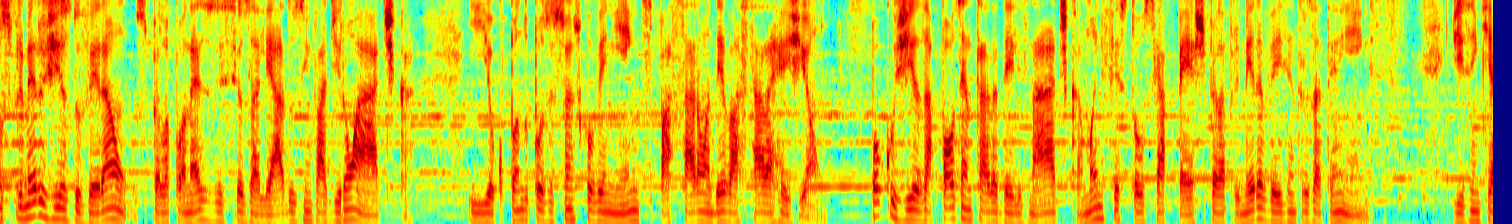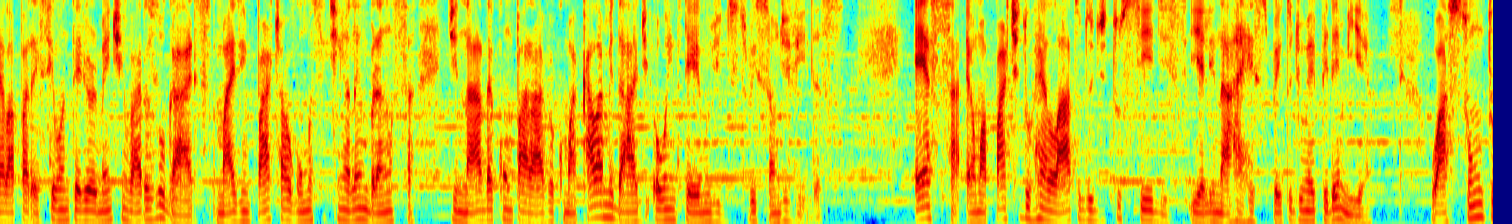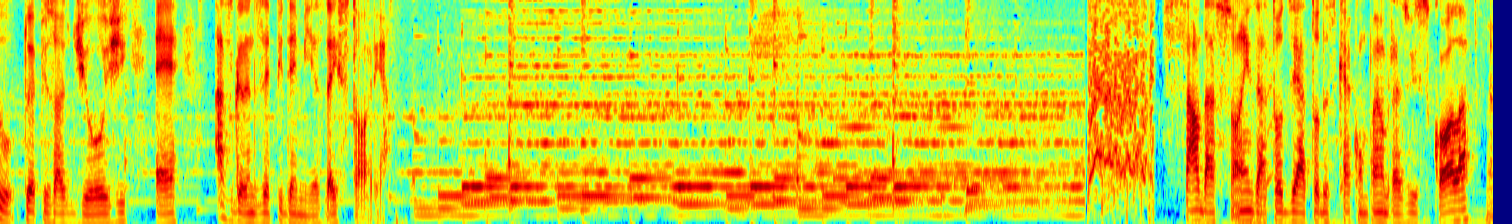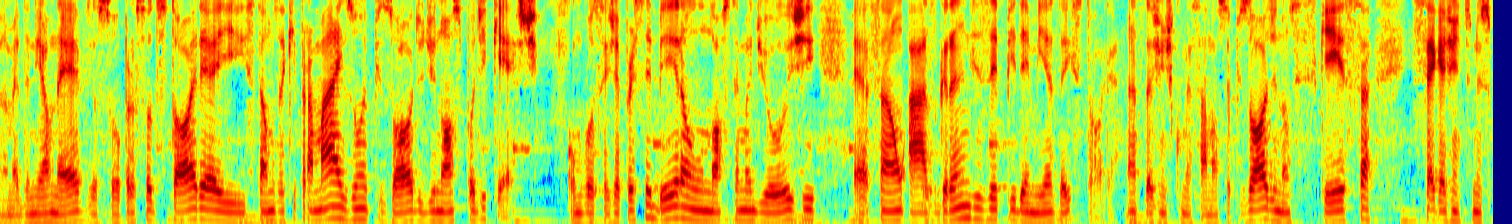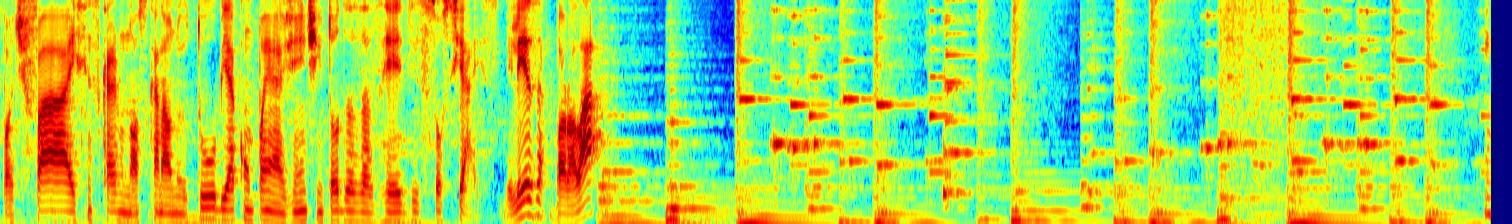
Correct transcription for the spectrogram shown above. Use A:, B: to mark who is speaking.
A: Nos primeiros dias do verão, os Peloponésios e seus aliados invadiram a Ática e, ocupando posições convenientes, passaram a devastar a região. Poucos dias após a entrada deles na Ática, manifestou-se a peste pela primeira vez entre os atenienses. Dizem que ela apareceu anteriormente em vários lugares, mas em parte alguma se tinha lembrança de nada comparável com uma calamidade ou em termos de destruição de vidas. Essa é uma parte do relato do de Tucídides e ele narra a respeito de uma epidemia. O assunto do episódio de hoje é as grandes epidemias da história. Saudações a todos e a todas que acompanham o Brasil Escola. Meu nome é Daniel Neves, eu sou professor de História e estamos aqui para mais um episódio de nosso podcast. Como vocês já perceberam, o nosso tema de hoje é, são as grandes epidemias da história. Antes da gente começar nosso episódio, não se esqueça, segue a gente no Spotify, se inscreve no nosso canal no YouTube e acompanha a gente em todas as redes sociais, beleza? Bora lá?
